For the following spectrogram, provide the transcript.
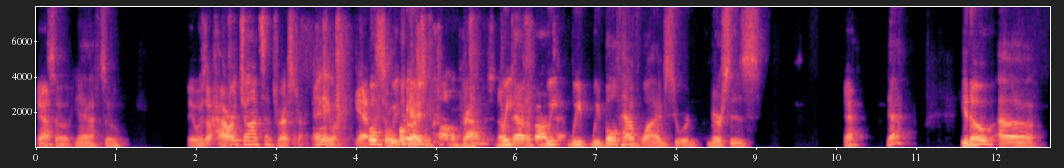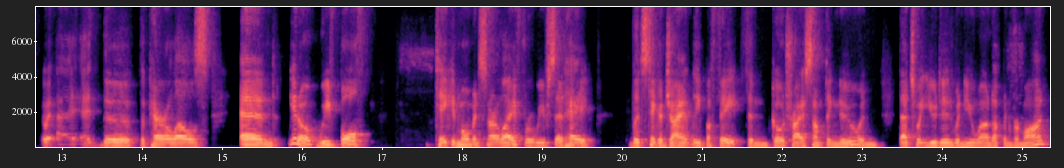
Yeah, So yeah, so it was a Howard Johnson's restaurant. Anyway, yeah. Well, so we do okay. have some common ground. There's no we, doubt about we, that. we we both have wives who are nurses. Yeah. Yeah. You know, uh I- I- the the parallels and you know, we've both taken moments in our life where we've said, "Hey, let's take a giant leap of faith and go try something new." And that's what you did when you wound up in Vermont,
